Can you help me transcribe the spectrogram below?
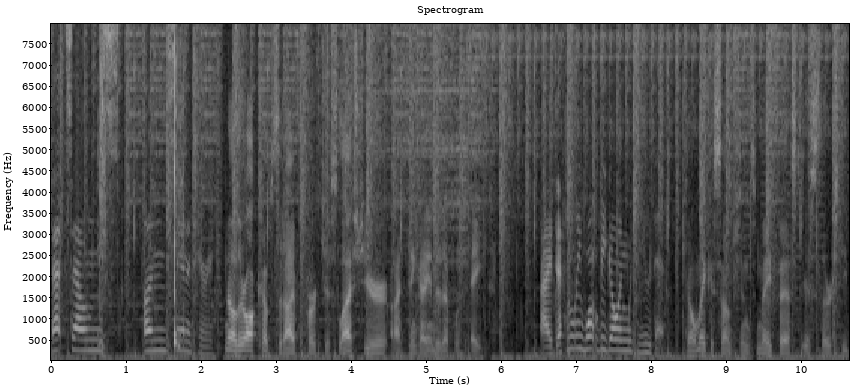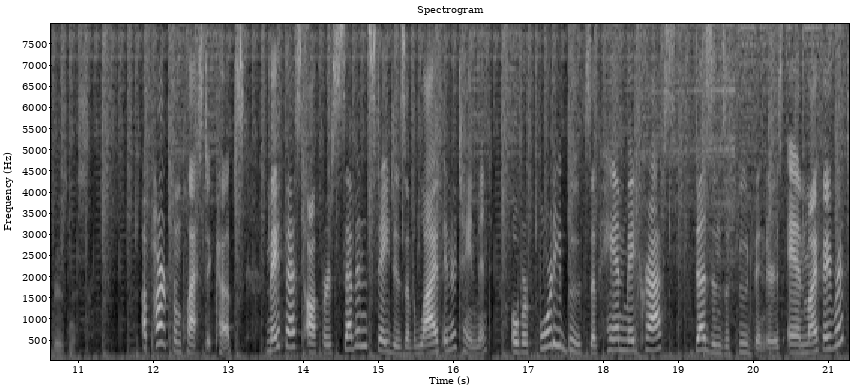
That sounds unsanitary. No, they're all cups that I've purchased. Last year, I think I ended up with eight. I definitely won't be going with you then. Don't make assumptions. Mayfest is thirsty business. Apart from plastic cups, Mayfest offers seven stages of live entertainment, over 40 booths of handmade crafts, dozens of food vendors, and my favorite,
